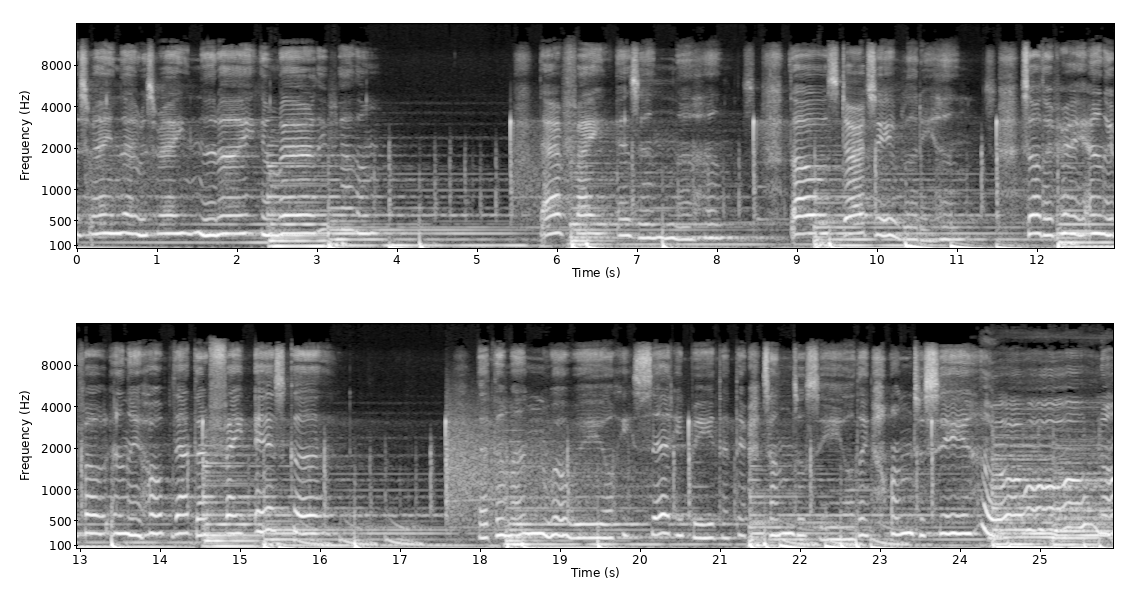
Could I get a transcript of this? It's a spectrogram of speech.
is rain, there is rain that I can barely fathom. Their fate is in the hands, those dirty, bloody hands. So they pray and they vote and they hope that their fate is good. That the man will be all he said he'd be, that their sons will see all they want to see. Oh no,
